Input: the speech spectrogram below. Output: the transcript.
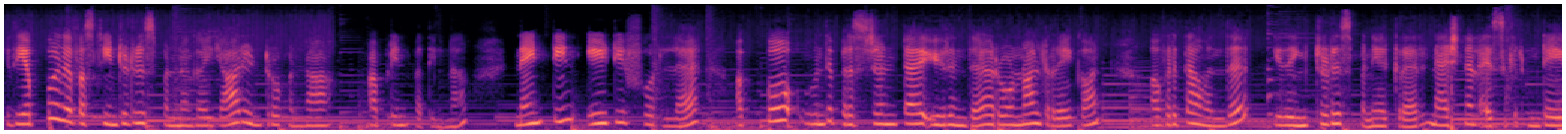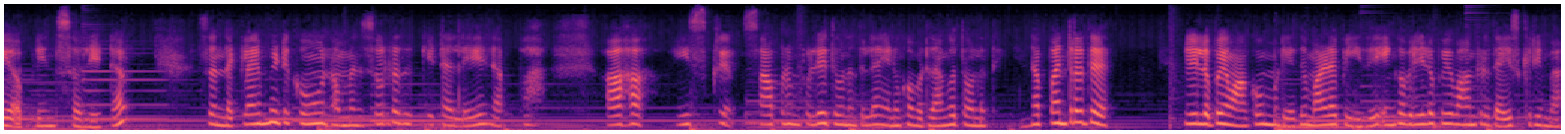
இது எப்போ இதை ஃபஸ்ட்டு இன்ட்ரடியூஸ் பண்ணாங்க? யார் இன்ட்ரோ பண்ணா? அப்படின்னு பார்த்தீங்கன்னா நைன்டீன் எயிட்டி ஃபோரில் அப்போது வந்து பிரசிடெண்ட்டாக இருந்த ரொனால்ட் ரேகான் அவர் தான் வந்து இதை இன்ட்ரடியூஸ் பண்ணியிருக்கிறாரு நேஷ்னல் ஐஸ்கிரீம் டே அப்படின்னு சொல்லிட்டு. ஸோ இந்த கிளைமேட்டுக்கும் நம்ம சொல்கிறது கேட்டாலே அப்பா ஆஹா ஐஸ்கிரீம் சாப்பிடும் போலே தோணுதில்ல? எனக்கும் அப்படி தாங்க தோணுது. என்ன பண்ணுறது வெளியில் போய் வாங்கவும் முடியாது. மழை பெய்யுது. எங்கே வெளியில் போய் வாங்குறது ஐஸ்கிரீமை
